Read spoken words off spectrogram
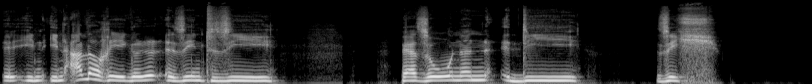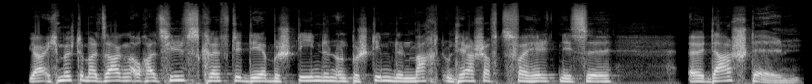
In, in aller Regel sind sie Personen, die sich ja, ich möchte mal sagen, auch als Hilfskräfte der bestehenden und bestimmenden Macht- und Herrschaftsverhältnisse äh, darstellen.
